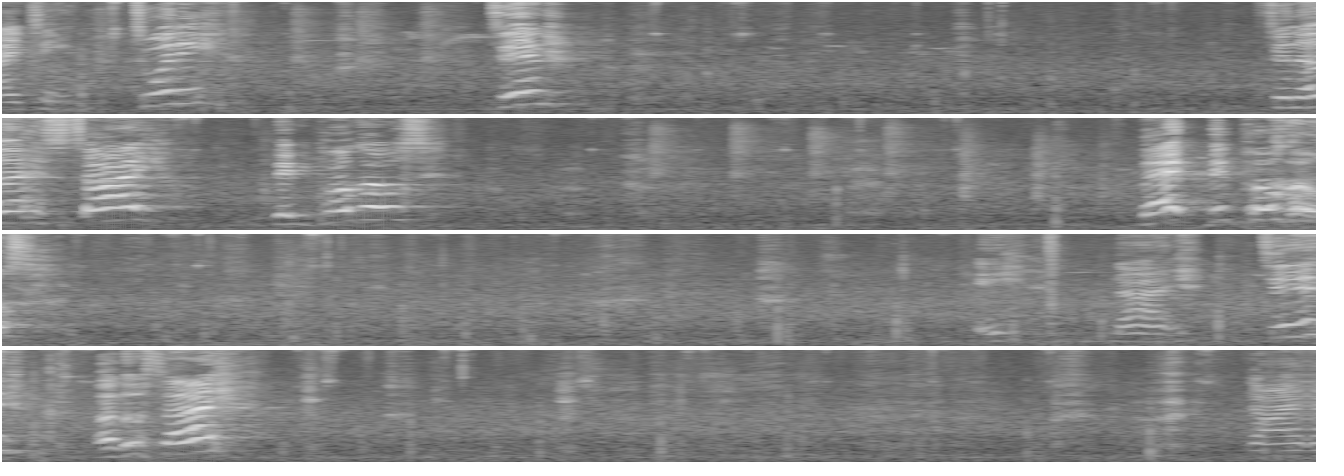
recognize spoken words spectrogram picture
Nineteen, twenty, Ten. Ten other side. Baby pogos. Back, big pogos. Eight, nine, ten. Other side. Nine,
